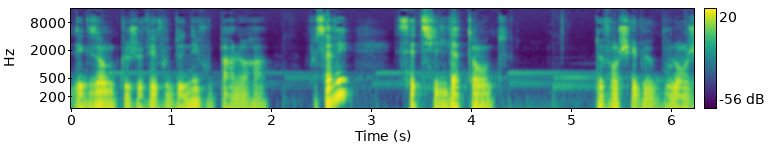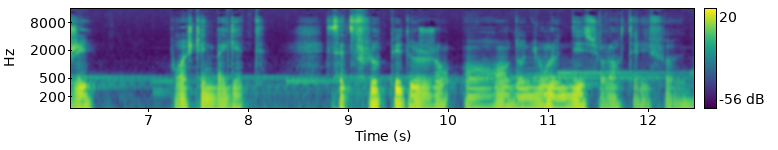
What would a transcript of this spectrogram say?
l'exemple que je vais vous donner vous parlera. Vous savez, cette file d'attente devant chez le boulanger pour acheter une baguette. Cette flopée de gens en rang d'oignons le nez sur leur téléphone.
